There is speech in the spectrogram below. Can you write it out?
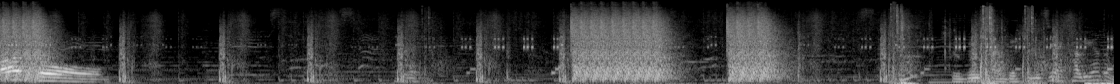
Pardon. Çılgın kardeşimizi yakalayalım.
